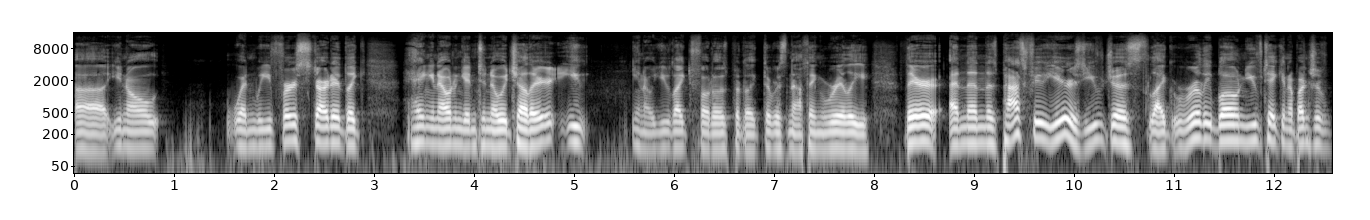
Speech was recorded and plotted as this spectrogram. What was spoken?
Uh, you know, when we first started like hanging out and getting to know each other, you you know, you liked photos, but like there was nothing really there. And then the past few years, you've just like really blown. You've taken a bunch of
